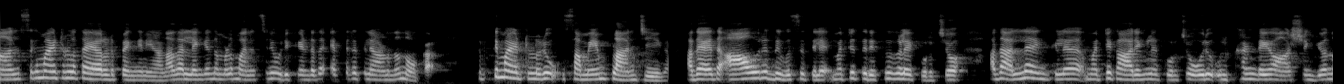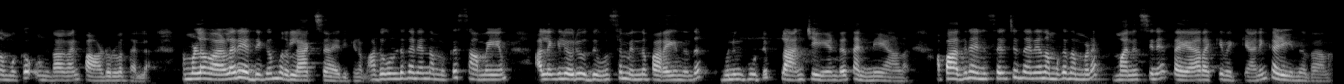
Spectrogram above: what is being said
മാനസികമായിട്ടുള്ള തയ്യാറെടുപ്പ് എങ്ങനെയാണ്? അതല്ലെങ്കിൽ നമ്മൾ മനസ്സിനെ ഒരുക്കേണ്ടത് എത്തരത്തിലാണെന്ന് നോക്കാം. കൃത്യമായിട്ടുള്ളൊരു സമയം പ്ലാൻ ചെയ്യുക. അതായത് ആ ഒരു ദിവസത്തിലെ മറ്റു തിരക്കുകളെ കുറിച്ചോ അതല്ലെങ്കിൽ മറ്റു കാര്യങ്ങളെ കുറിച്ചോ ഒരു ഉത്കണ്ഠയോ ആശങ്കയോ നമുക്ക് ഉണ്ടാകാൻ പാടുള്ളതല്ല. നമ്മൾ വളരെയധികം റിലാക്സ് ആയിരിക്കണം. അതുകൊണ്ട് തന്നെ നമുക്ക് സമയം അല്ലെങ്കിൽ ഒരു ദിവസം എന്ന് പറയുന്നത് മുൻകൂട്ടി പ്ലാൻ ചെയ്യേണ്ടത് തന്നെയാണ്. അപ്പൊ അതിനനുസരിച്ച് തന്നെ നമുക്ക് നമ്മുടെ മനസ്സിനെ തയ്യാറാക്കി വെക്കാനും കഴിയുന്നതാണ്.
